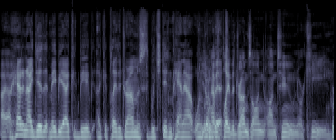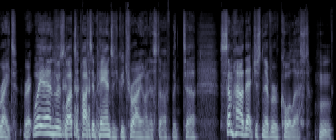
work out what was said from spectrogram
I, I had an idea that maybe I could be I could play the drums, which didn't pan out one You little don't have bit. to play the drums on on tune or key. Right, right. Well, yeah, and there's lots of pots and pans that you could try on and stuff, but uh, somehow that just never coalesced. Hmm. Do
